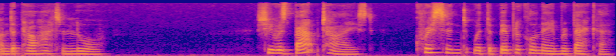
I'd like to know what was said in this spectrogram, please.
under Powhatan law. She was baptized, christened with the biblical name Rebecca,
